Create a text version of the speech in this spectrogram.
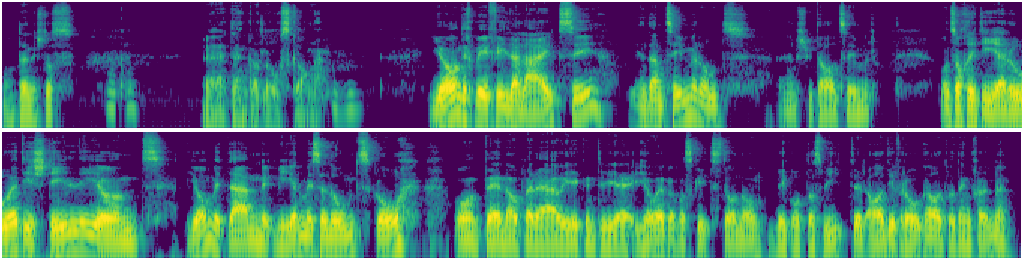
Und dann ist das, okay. äh, dann gerade losgegangen. Mhm. Ja, und ich bin viel allein gewesen, in dem Zimmer und im Spitalzimmer. Und so ein bisschen die Ruhe, die Stille und ja, mit dem mit mir müssen umzugehen. Und dann aber auch irgendwie, ja eben, was gibt's da noch? Wie geht das weiter? All die Fragen halt, die dann kommen.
